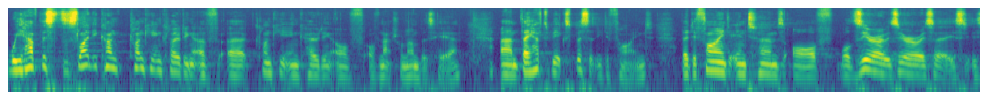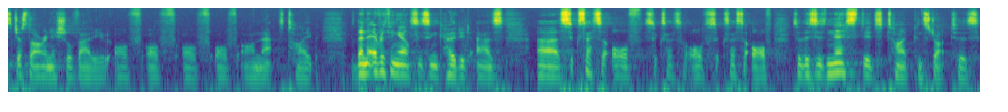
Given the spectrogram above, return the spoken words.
we have this slightly clunky encoding of, uh, clunky encoding of, of natural numbers here. Um, they have to be explicitly defined. They're defined in terms of, well, zero, zero is, a, is, is just our initial value of, of, of, of our nat type. But then everything else is encoded as uh, successor of, successor of, successor of. So this is nested type constructors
